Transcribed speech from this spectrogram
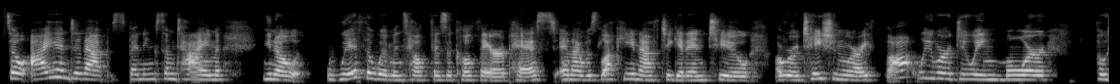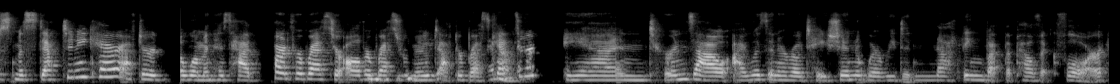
So I ended up spending some time, you know, with a women's health physical therapist. And I was lucky enough to get into a rotation where I thought we were doing more post mastectomy care after a woman has had part of her breast or all of her breast mm-hmm. removed after breast yeah. cancer. And turns out I was in a rotation where we did nothing but the pelvic floor.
